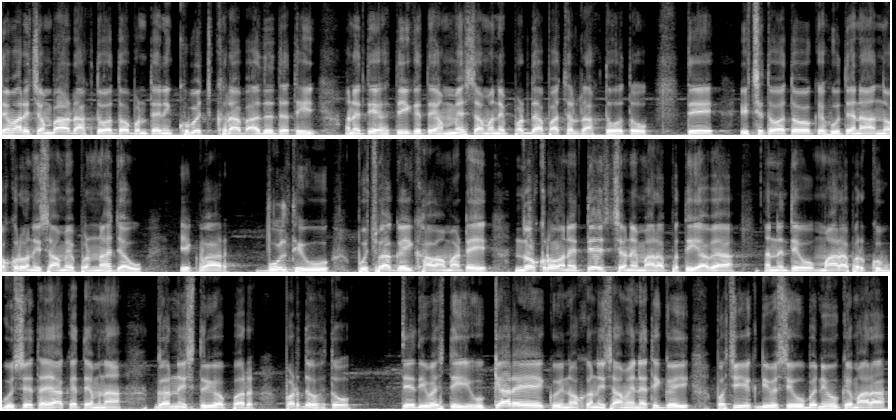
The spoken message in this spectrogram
તે મારી સંભાળ રાખતો હતો, પણ તેની ખૂબ જ ખરાબ આદત હતી અને તે હતી કે તે હંમેશા મને પડદા પાછળ રાખતો હતો. તે ઈચ્છતો હતો કે હું તેના નોકરોની સામે પણ ન જાઉં. એકવાર ભૂલથી હું પૂછવા ગઈ ખાવા માટે નોકરો અને તે જ ક્ષણે મારા પતિ આવ્યા અને તેઓ મારા પર ખૂબ ગુસ્સે થયા કે તેમના ઘરની સ્ત્રીઓ પર પડદો હતો. તે દિવસથી હું ક્યારેય કોઈ નોકરની સામે નથી ગઈ. પછી એક દિવસ એવું બન્યું કે મારા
